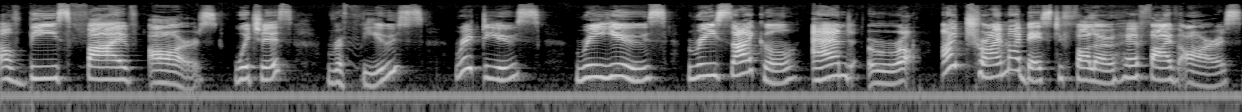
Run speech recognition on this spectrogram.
of Bea's five R's, which is refuse, reduce, reuse, recycle, and rot. I try my best to follow her five R's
